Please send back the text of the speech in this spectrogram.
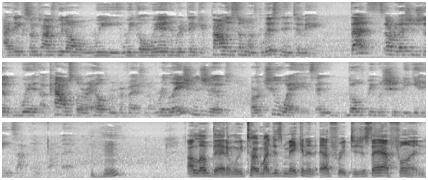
I think sometimes we don't we we go in and we're thinking finally someone's listening to me. That's a relationship with a counselor or a helping professional. Relationships are two ways, and both people should be getting something from it. Mm-hmm. I love that. And when we talk about just making an effort to just to have fun,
